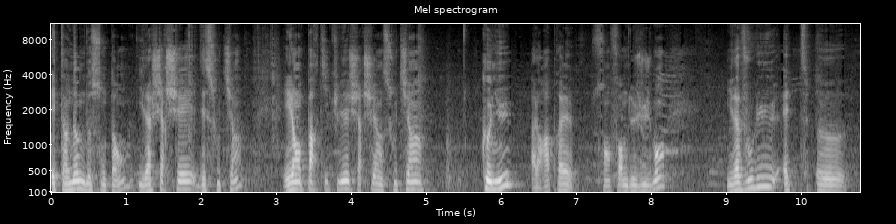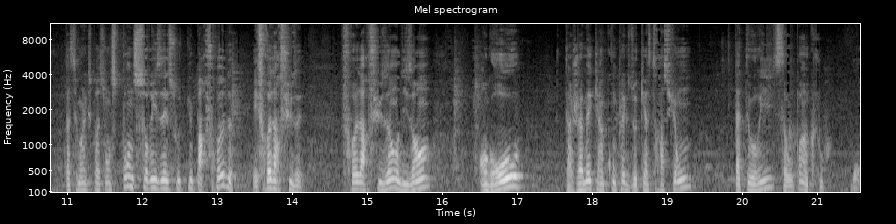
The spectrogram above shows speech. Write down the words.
est un homme de son temps. Il a cherché des soutiens, et en particulier cherché un soutien connu, alors après, sans forme de jugement. Il a voulu être, euh, passez-moi l'expression, sponsorisé, soutenu par Freud, et Freud a refusé. Freud a refusé en disant, en gros, tu n'as jamais qu'un complexe de castration, ta théorie, ça vaut pas un clou. Bon,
